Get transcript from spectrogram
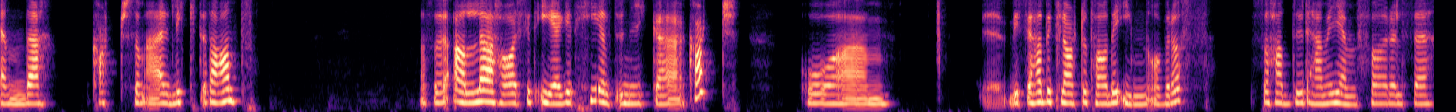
enda kart som er likt et annat. Alltså alla har sitt eget helt unika kart och um, eh, hvis vi hadde klart å ta det in over oss så hadde det her med jämförelse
